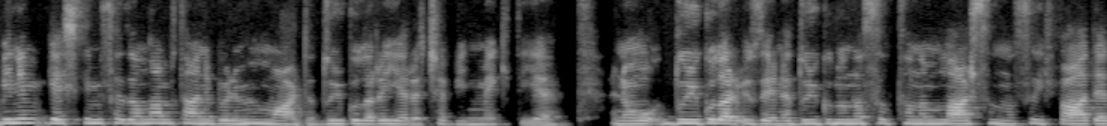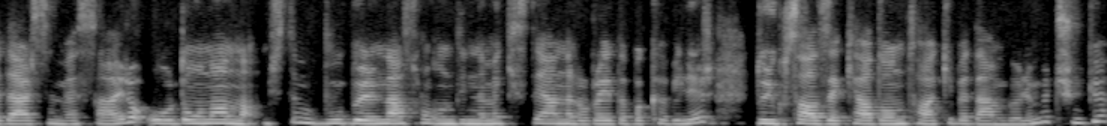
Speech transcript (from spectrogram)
benim geçtiğimiz sezondan bir tane bölümüm vardı. Duygulara yer açabilmek diye. Hani o duygular üzerine duygunu nasıl tanımlarsın, nasıl ifade edersin vesaire. Orada onu anlatmıştım. Bu bölümden sonra onu dinlemek isteyenler oraya da bakabilir. Duygusal zekada onu takip eden bölümü. Çünkü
